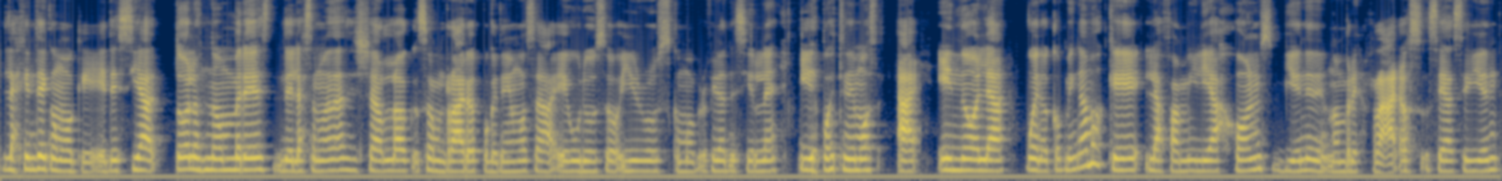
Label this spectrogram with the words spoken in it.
La gente como que decía todos los nombres de las hermanas de Sherlock son raros porque tenemos a Eurus o Eurus como prefieran decirle y después tenemos a Enola bueno, convengamos que la familia Holmes viene de nombres raros, o sea, si bien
